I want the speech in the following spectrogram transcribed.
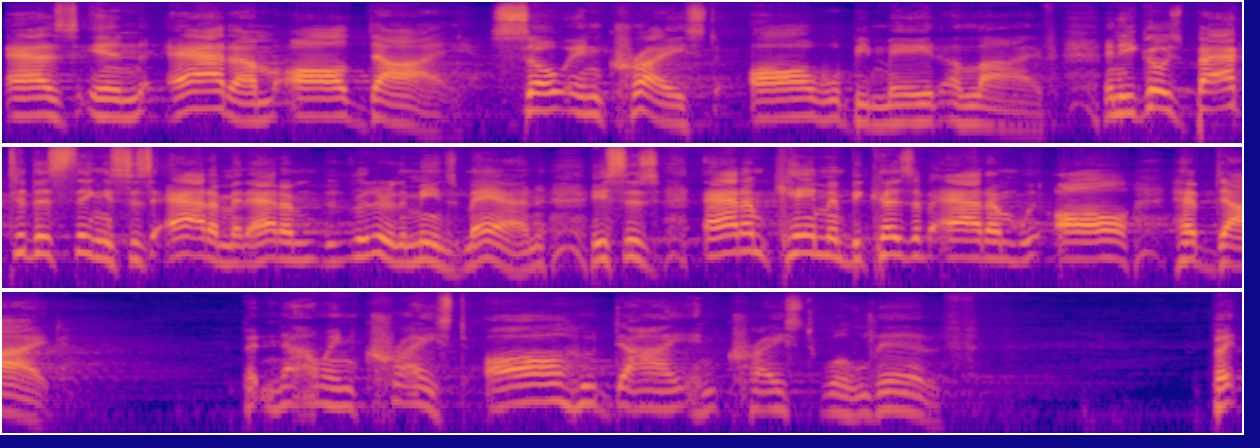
as in Adam all die, so in Christ all will be made alive. And he goes back to this thing. He says, Adam, and Adam literally means man. He says, Adam came, and because of Adam, we all have died. But now in Christ, all who die in Christ will live but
